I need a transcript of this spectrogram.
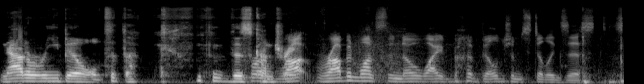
Now to rebuild the this Bro, country. Ro- Robin wants to know why Belgium still exists.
